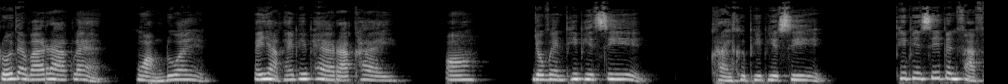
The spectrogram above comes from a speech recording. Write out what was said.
รู้แต่ว่ารักแหละ ห่วงด้วย ไม่อยากให้พี่แพรรักใครอ๋อยกเว้นพี่พิซซี่ ใครคือพี่พิซซี่ พี่พิซซี่เป็นฝาแฝ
